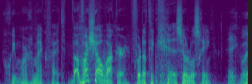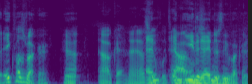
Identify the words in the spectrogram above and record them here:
Goedemorgen, Michael Feit. Wa- Was je al wakker voordat ik eh, zo losging? Ik, wa- ik was wakker. Ja. Ah, Oké, nee, dat is En, heel goed. en Ja, iedereen is nu wakker.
